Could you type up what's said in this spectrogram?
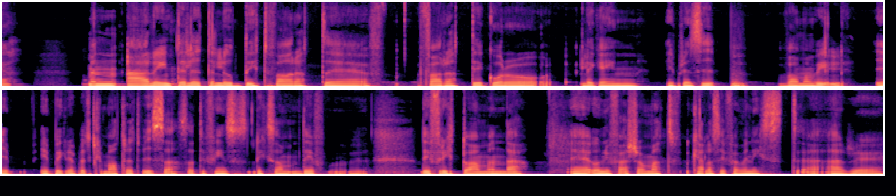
är... Men är det inte lite luddigt för att, eh, för att det går att lägga in i princip vad man vill i, i begreppet klimaträttvisa? Så att det finns liksom, det, det är fritt att använda. Eh, ungefär som att kalla sig feminist är eh,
